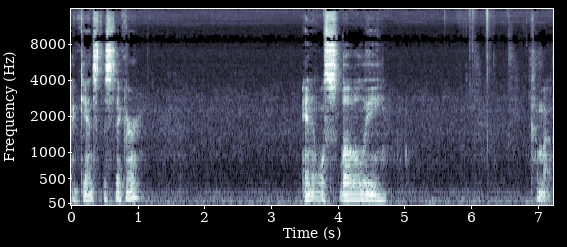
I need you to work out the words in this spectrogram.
against the sticker and it will slowly come up.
